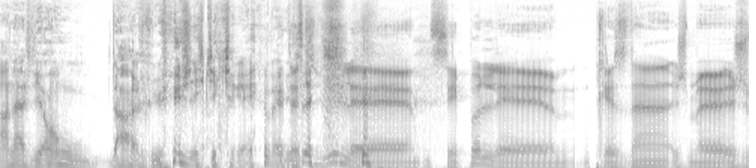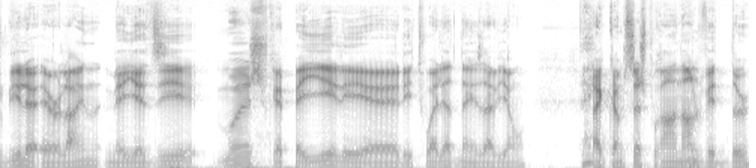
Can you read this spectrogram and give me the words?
En avion ou dans la rue, j'ai kékré. Mais T'as-tu vu le. C'est pas le président, je me j'oublie le airline, mais il a dit Moi, je ferais payer les, euh, les toilettes dans les avions. Hein? Fait que comme ça, je pourrais en enlever deux,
